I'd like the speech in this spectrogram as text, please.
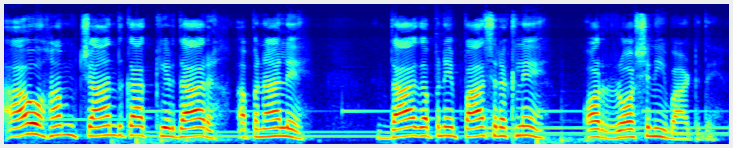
आओ, हम चाँद का किरदार अपना लें, दाग अपने पास रख लें और रोशनी बांट दें।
